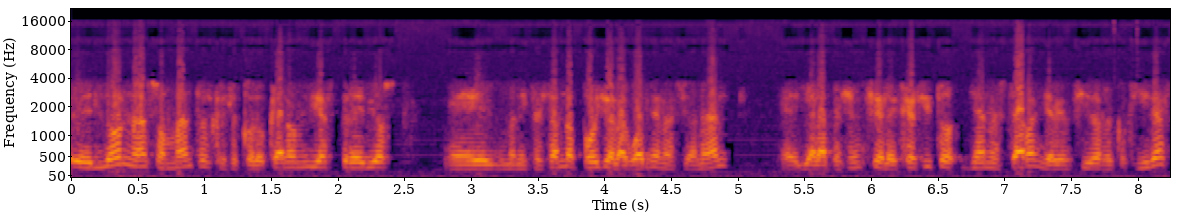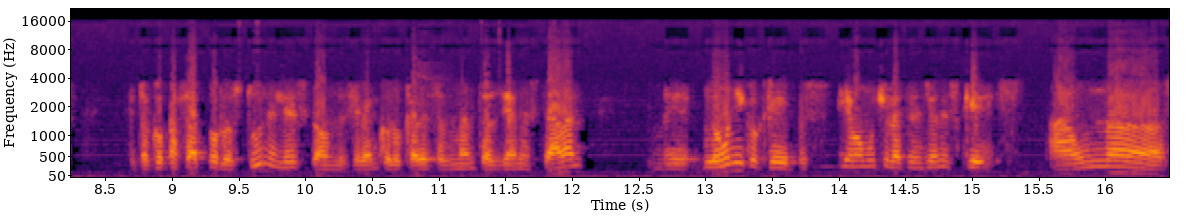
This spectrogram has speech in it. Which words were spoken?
eh, lonas o mantas que se colocaron días previos eh, manifestando apoyo a la Guardia Nacional y a la presencia del Ejército ya no estaban, ya habían sido recogidas me tocó pasar por los túneles donde se habían colocado esas mantas, ya no estaban. lo único que pues llama mucho la atención es que a unos,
